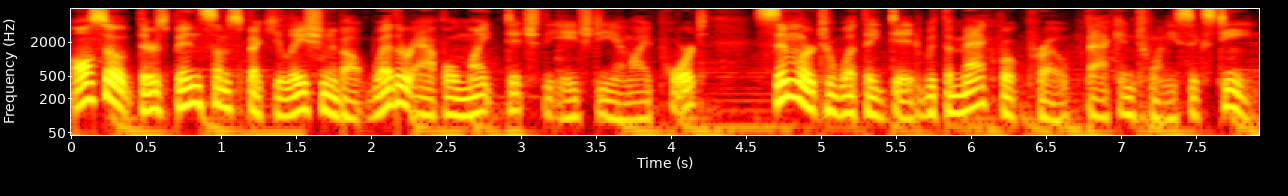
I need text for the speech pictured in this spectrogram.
Also, there's been some speculation about whether Apple might ditch the HDMI port, similar to what they did with the MacBook Pro back in 2016.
